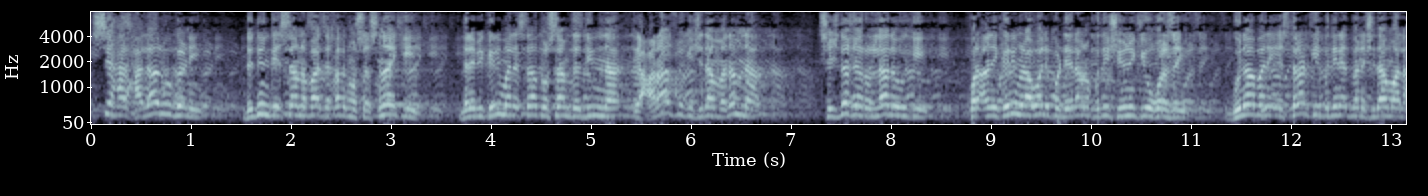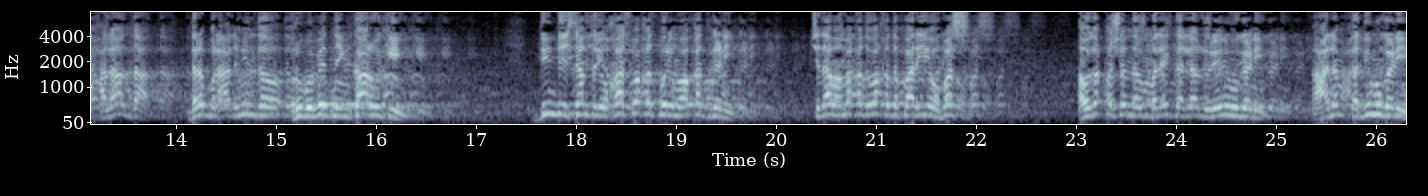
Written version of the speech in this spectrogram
سحر حلال وګڼي د دین د اسلام باز خلک مستثنا کی د نبی کریم علیه الصلاه والسلام د دین نه اعراض وکي چې دا منم نه سجده غیر الله له وکي قران کریم راواله په ډیرانو په دې شونه کې وغورځي ګناه باندې اصرار کوي په دینت باندې شدا مال حلال ده د رب العالمین د ربوبیت نه انکار وکي دین د اسلام تر یو خاص وخت پورې موقت غني چې دا مقد وخت لپاره یو بس او دغه شند ملائک د الله لورین وګڼي عالم قدیم وګڼي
